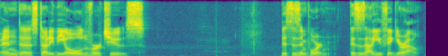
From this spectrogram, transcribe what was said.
and to study the old virtues. This is important. This is how you figure out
